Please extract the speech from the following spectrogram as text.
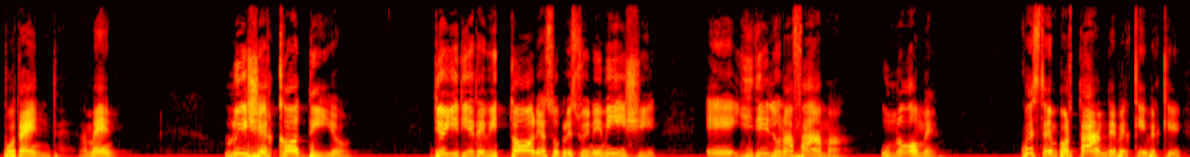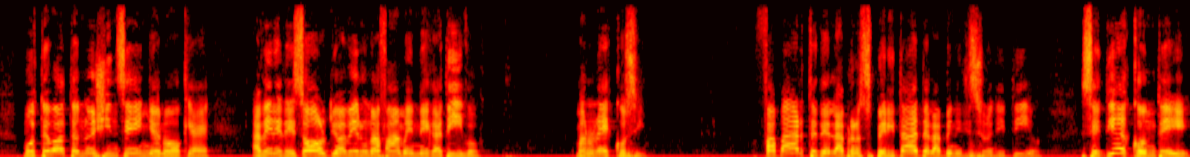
potente. Amen. Lui cercò Dio. Dio gli diede vittoria sopra i suoi nemici e gli diede una fama, un nome. Questo è importante perché? Perché molte volte a noi ci insegnano che avere dei soldi o avere una fama è negativo ma non è così. Fa parte della prosperità e della benedizione di Dio. Se Dio è con te,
